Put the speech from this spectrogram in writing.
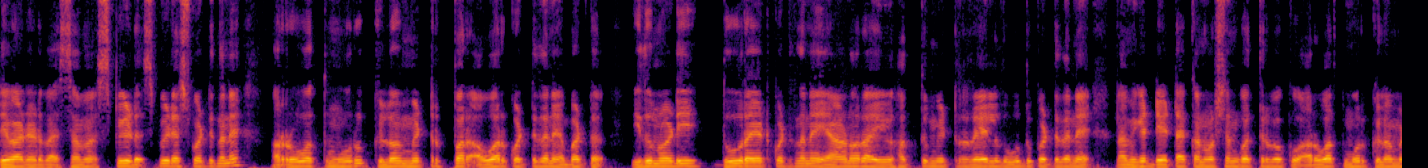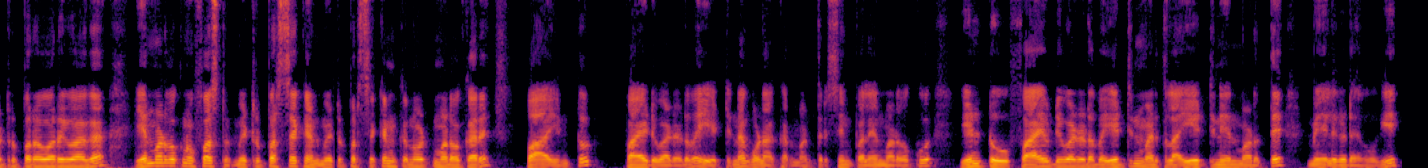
ಡಿವೈಡೆಡ್ ಬೈ ಸಮ ಸ್ಪೀಡ್ ಸ್ಪೀಡ್ ಎಷ್ಟು ಕೊಟ್ಟಿದ್ದಾನೆ? ಅರವತ್ತ್ ಮೂರು ಕಿಲೋಮೀಟರ್ ಪರ್ ಅವರ್ ಕೊಟ್ಟಿದ್ದಾನೆ. ಬಟ್ ಇದು ನೋಡಿ ದೂರ ಎಷ್ಟು ಕೊಟ್ಟಿದ್ದಾನೆ? ಎರಡ್ನೂರ ಹತ್ತು ಮೀಟರ್ ರೈಲ್ ಉದ್ದು ಕೊಟ್ಟಿದ್ದಾನೆ. ನಮಗೆ ಡೇಟಾ ಕನ್ವರ್ಷನ್ ಗೊತ್ತಿರಬೇಕು. ಅರವತ್ಮೂರು ಕಿಲೋಮೀಟರ್ ಪರ್ ಅವರ್ ಇವಾಗ. ಏನ್ ಮಾಡ್ಬೇಕು ನಾವು first metre per second metre per second convert ಮಾಡ್ಬೇಕಾದ್ರೆ ಪಾಯಿಂಟ್ ಫೈವ್ ಡಿವೈಡೆಡ್ ಬೈ ಏಯ್ಟೀನ ಗುಣಾಕಾರ ಮಾಡ್ತೀರಿ. ಸಿಂಪಲ್ ಏನು ಮಾಡಬೇಕು? Into five divided by eighteen ಮಾಡ್ತಲ್ಲ ಏಯ್ಟೀನ್ ಏನು ಮಾಡುತ್ತೆ? ಮೇಲ್ಗಡೆ ಹೋಗಿ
